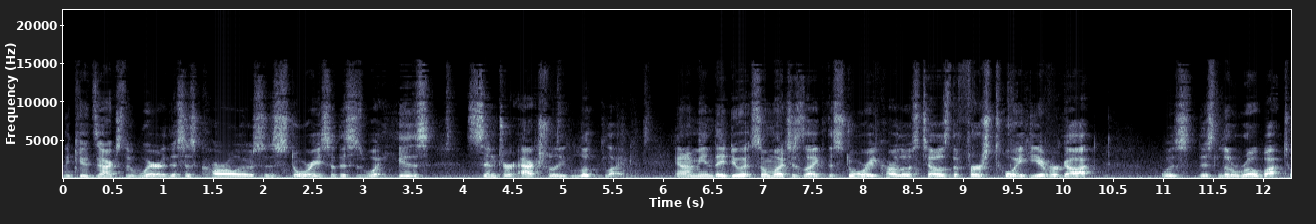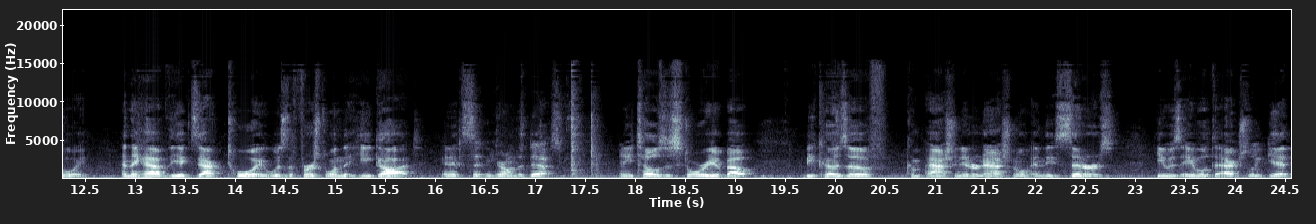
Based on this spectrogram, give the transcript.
the kids actually wear. This is Carlos's story, so this is what his center actually looked like. And I mean, they do it so much as like the story Carlos tells the first toy he ever got was this little robot toy. and they have the exact toy was the first one that he got, and it's sitting here on the desk. And he tells a story about because of Compassion International and these centers, he was able to actually get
